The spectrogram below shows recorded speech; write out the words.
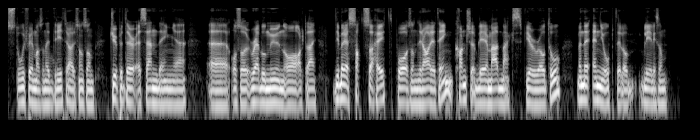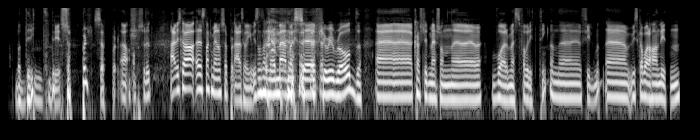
storfilmer som er dritrar, sånn som Jupiter Ascending, eh, eh, også Rebel Moon og alt det der. De bare satser høyt på sånne rare ting. Kanskje blir Mad Max Fury Road 2, men det ender jo opp til å bli liksom Bare dritt. dritt. Søppel. Søppel. Ja, absolutt. Nei, Vi skal eh, snakke mer om søppel. Nei, det skal vi ikke. Vi skal snakke mer om Mad Max uh, Fury Road. Uh, kanskje litt mer sånn uh, våre mest favorittting, den uh, filmen. Eh, vi skal bare ha en liten,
